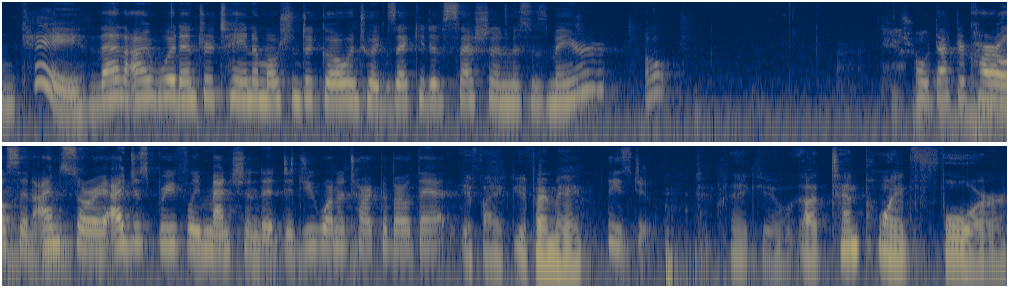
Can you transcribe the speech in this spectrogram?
Okay, then I would entertain a motion to go into executive session. Mrs. Mayer? Oh. Oh, Dr. Carlson, I'm sorry, I just briefly mentioned it. Did you want to talk about that? If I, if I may. Please do. Thank you. Uh, 10.4,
